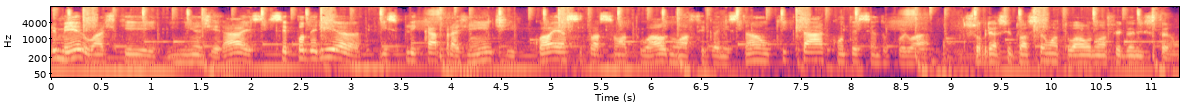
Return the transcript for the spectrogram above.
Primeiro, acho que em linhas gerais, você poderia explicar para gente qual é a situação atual no Afeganistão, o que está acontecendo por lá? Sobre a situação atual no Afeganistão.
